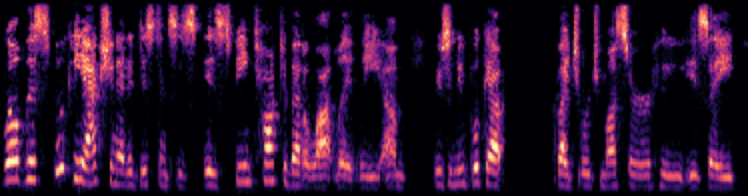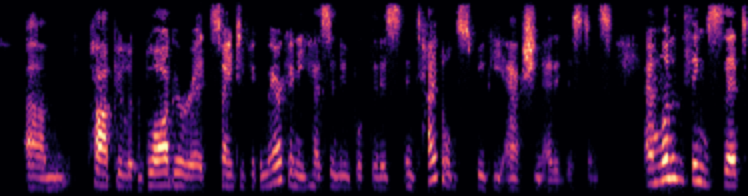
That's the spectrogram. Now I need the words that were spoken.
Well, the spooky action at a distance is, is being talked about a lot lately. Um, there's a new book out by George Musser, who is a um, popular blogger at Scientific American. He has a new book that is entitled Spooky Action at a Distance. And one of the things that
